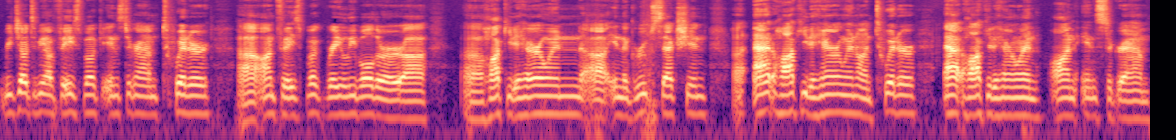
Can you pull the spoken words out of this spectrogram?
reach out to me on Facebook, Instagram, Twitter. Uh, on Facebook, Brady Liebold or uh, uh, Hockey to Heroin uh, in the group section. Uh, at Hockey to Heroin on Twitter. At Hockey to Heroin on Instagram.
